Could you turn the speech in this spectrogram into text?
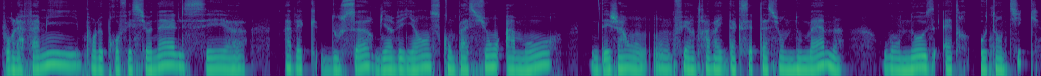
Pour la famille, pour le professionnel, c'est euh, avec douceur, bienveillance, compassion, amour. Déjà, on, on fait un travail d'acceptation de nous-mêmes, où on ose être authentique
